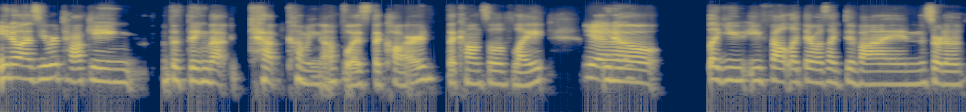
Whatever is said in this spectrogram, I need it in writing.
you know, as you were talking, the thing that kept coming up was the card, the Council of Light. Yeah. You know, like you you felt like there was like divine sort of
